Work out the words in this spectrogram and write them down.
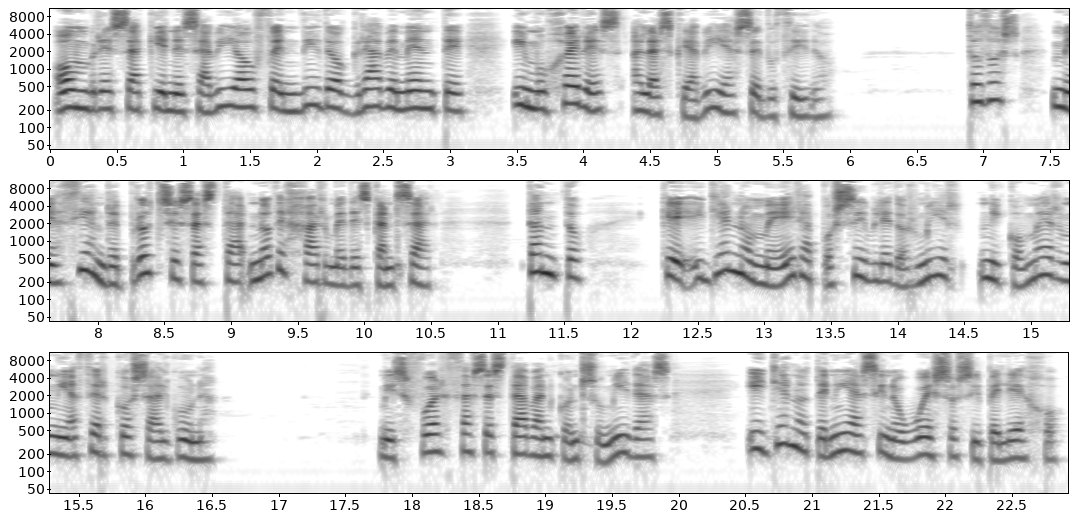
hombres a quienes había ofendido gravemente y mujeres a las que había seducido. Todos me hacían reproches hasta no dejarme descansar, tanto que ya no me era posible dormir, ni comer, ni hacer cosa alguna. Mis fuerzas estaban consumidas y ya no tenía sino huesos y pellejo.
